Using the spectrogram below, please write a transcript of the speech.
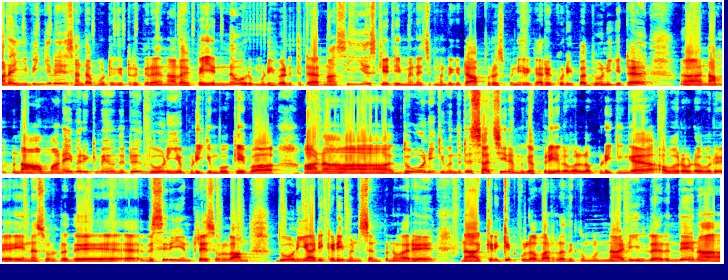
ஆனால் இவங்களே சண்டை போட்டுக்கிட்டு இருக்கிறதுனால இப்போ என்ன ஒரு முடிவு எடுத்துட்டாருன்னா சிஎஸ்கே டீம் மேனேஜ்மெண்ட் கிட்ட அப்ரோச் பண்ணியிருக்காரு. குறிப்பாக தோனி கிட்ட நம் நாம் அனைவருக்குமே வந்துட்டு தோனியை பிடிக்கும் ஓகேவா ஆனால் தோனிக்கு வந்துட்டு சச்சினை மிகப்பெரிய லெவலில் பிடிக்குங்க. அவரோட ஒரு என்ன சொல்கிறது விசிறி என்றே சொல்லலாம். தோனி அடிக்கடி மென்ஷன் பண்ணுவார். நான் கிரிக்கெட்குள்ளே வர்றதுக்கு முன்னாடியிலேருந்தே நான்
